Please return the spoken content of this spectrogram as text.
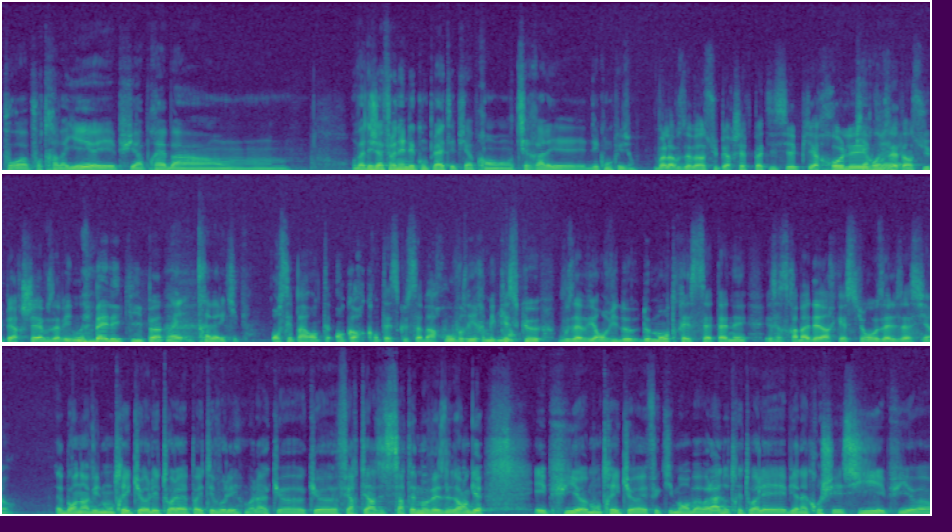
pour, pour travailler, et puis après, ben, on, on va déjà faire une année complète et puis après on tirera les, des conclusions. Voilà, vous avez un super chef pâtissier, Pierre Rollet, vous êtes un super chef, vous avez une belle équipe. Oui, très belle équipe. On ne sait pas encore quand est-ce que ça va rouvrir, mais qu'est-ce que vous avez envie de, montrer cette année? Et ça sera ma dernière question aux Alsaciens. Eh ben, on a envie de montrer que l'étoile n'a pas été volée, voilà, que, faire taire certaines mauvaises langues, et puis euh, montrer que effectivement, bah voilà, notre étoile est bien accrochée ici, et puis euh,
